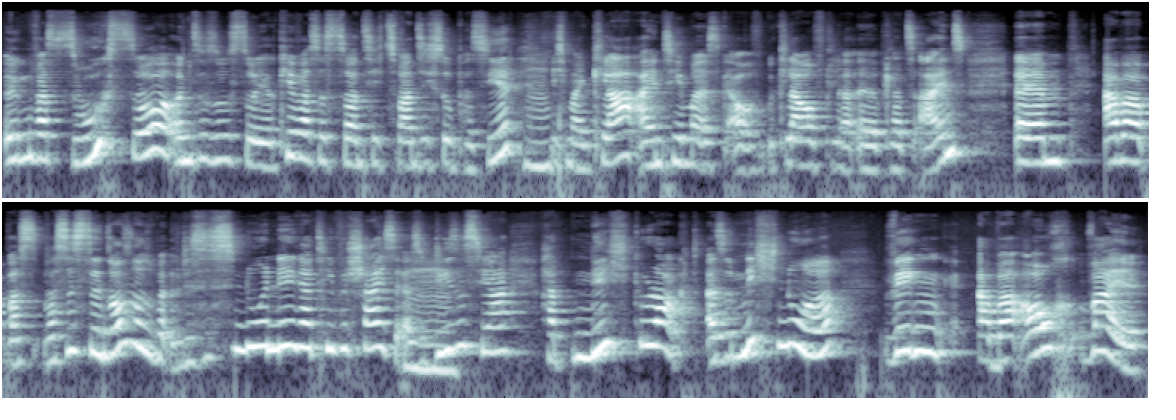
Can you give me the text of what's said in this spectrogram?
irgendwas suchst so und du suchst so, ja, okay, was ist 2020 so passiert? Ich meine, klar, ein Thema ist auf, klar auf äh, Platz 1, ähm, aber was, was ist denn sonst noch so? Das ist nur negative Scheiße. Also dieses Jahr hat nicht gerockt. Also nicht nur wegen, aber auch weil.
